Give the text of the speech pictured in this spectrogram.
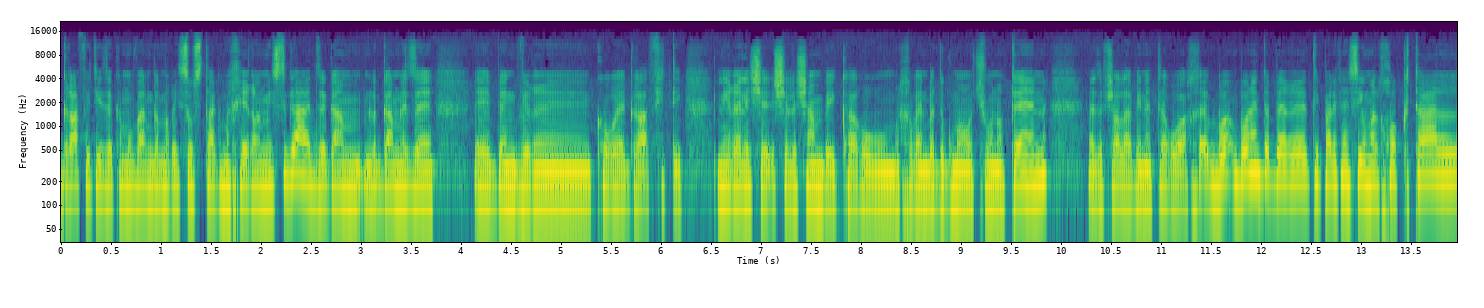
גרפיטי זה כמובן גם ריסוס תג מחיר על מסגד, זה גם, גם לזה אה, בן גביר אה, קורא גרפיטי. נראה לי ש, שלשם בעיקר הוא מכוון בדוגמאות שהוא נותן, אז אפשר להבין את הרוח. בוא, בוא נדבר טיפה לפני סיום על חוק טל.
